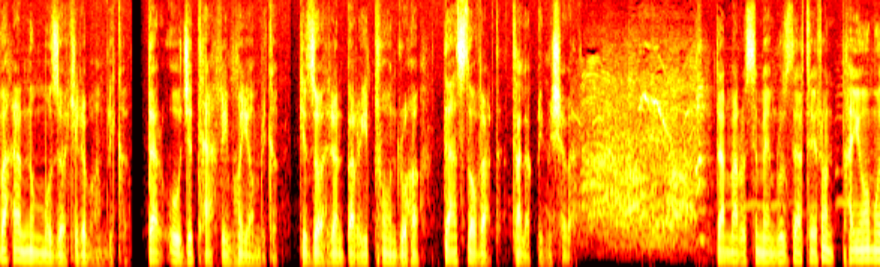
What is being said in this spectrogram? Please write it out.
و هر نوع مذاکره با آمریکا. در اوج تحریم های آمریکا که ظاهرا برای تندروها دستاورد تلقی می شود در مراسم امروز در تهران پیام و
